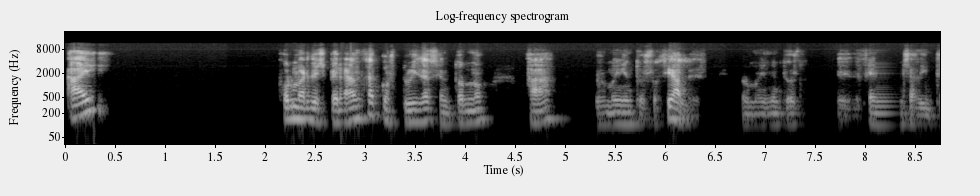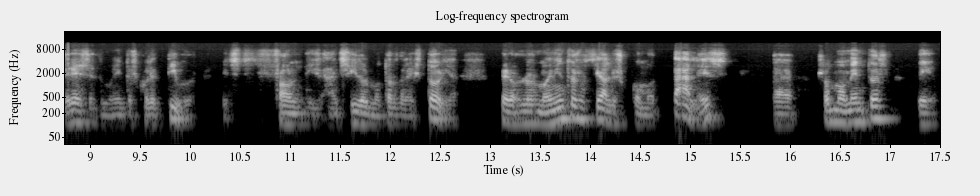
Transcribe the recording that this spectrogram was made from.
Hay formas de esperanza construidas en torno a los movimientos sociales, los movimientos de defensa de intereses, de movimientos colectivos, que son han sido el motor de la historia, pero los movimientos sociales como tales eh, son momentos de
